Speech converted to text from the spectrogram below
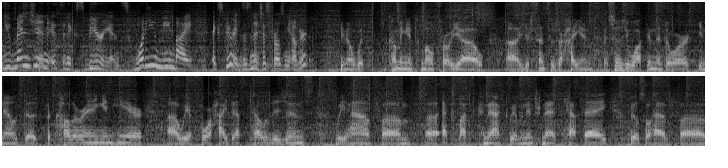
you mentioned it's an experience. What do you mean by experience? Isn't it just frozen yogurt? You know, with coming into MoFroYo, uh, your senses are heightened. As soon as you walk in the door, you know, the, the coloring in here, uh, we have four high-def televisions, we have um, uh, Xbox Kinect, we have an internet cafe, we also have uh,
